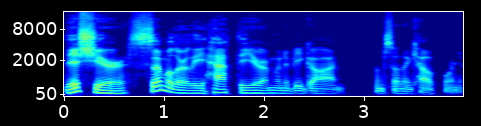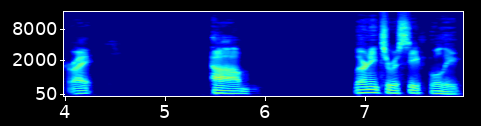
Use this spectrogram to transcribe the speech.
This year, similarly, half the year I'm going to be gone from Southern California, right? Um, learning to receive fully,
